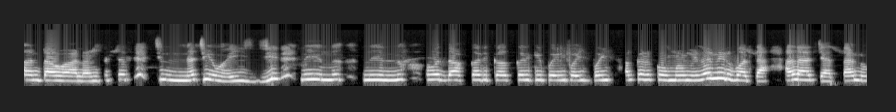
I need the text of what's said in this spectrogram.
అంట వాళ్ళనిపిస్తుంది. చిన్న చీమ ఇచ్చి నేను నేను వద్ద అక్కడికి అక్కడికి పోయి పోయి పోయి అక్కడ కొమ్మ మీద నిలబడతా. అలా చేస్తాను.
